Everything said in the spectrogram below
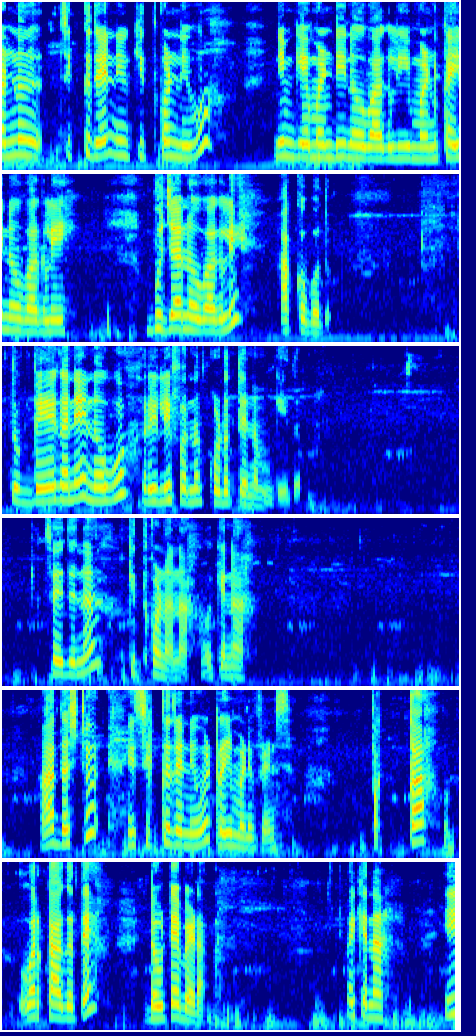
ಹಣ್ಣು ಸಿಕ್ಕಿದ್ರೆ ನೀವು ಕಿತ್ಕೊಂಡು ನೀವು ನಿಮಗೆ ಮಂಡಿ ನೋವಾಗಲಿ ಮಣ್ಕೈ ನೋವಾಗಲಿ, ಭುಜ ನೋವಾಗಲಿ ಹಾಕ್ಕೋಬೋದು. ಬೇಗನೆ ನೋವು ರಿಲೀಫ್ ಅನ್ನೋದು ಕೊಡುತ್ತೆ ನಮಗೆ ಇದು. ಸೊ ಇದನ್ನು ಕಿತ್ಕೊಳ್ಳೋಣ ಓಕೆನಾ? ಆದಷ್ಟು ಇದು ಸಿಕ್ಕಿದ್ರೆ ನೀವು ಟ್ರೈ ಮಾಡಿ ಫ್ರೆಂಡ್ಸ್ ಪಕ್ಕಾ ವರ್ಕ್ ಆಗುತ್ತೆ ಡೌಟೇ ಬೇಡ. ಓಕೆನಾ? ಈ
